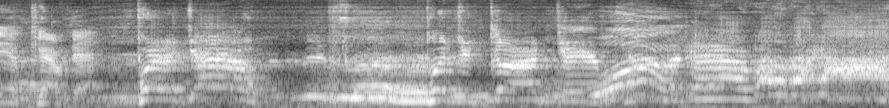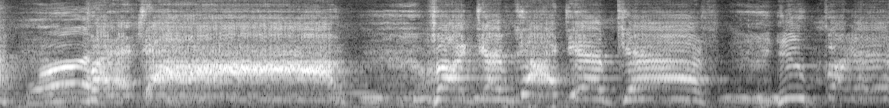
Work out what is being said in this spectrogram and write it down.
goddamn camera down. Put it down! Put the goddamn what? camera down! Oh my god! What? Put it down! Fuck them goddamn cash! You fucking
